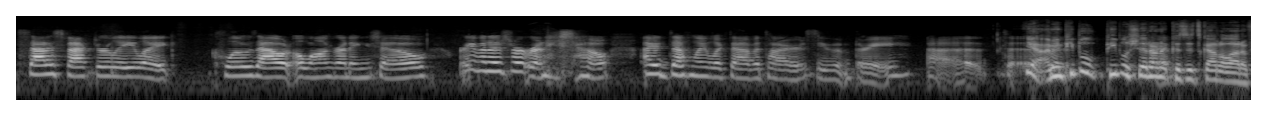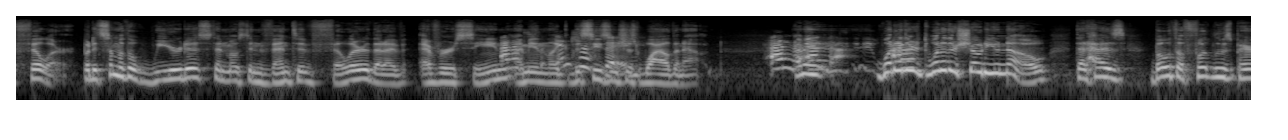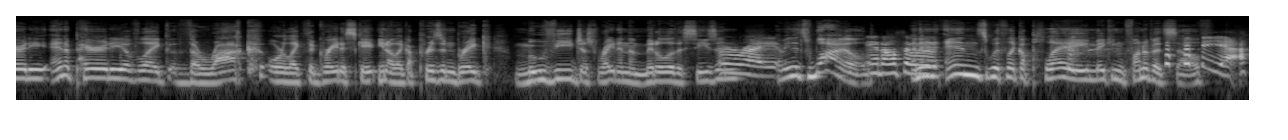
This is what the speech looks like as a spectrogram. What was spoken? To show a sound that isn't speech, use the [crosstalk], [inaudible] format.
satisfactorily like close out a long running show or even a short running [laughs] show, I would definitely look to Avatar season three. Uh, to, Yeah, I mean people people shit on it because it's got a lot of filler, but it's some of the weirdest and most inventive filler that I've ever seen. And I mean, like this season's just interesting. wilding out. And I mean, and what I other would- what other show do you know that has both a Footloose parody and a parody of like The Rock or like The Great Escape? You know, like a Prison Break movie just right in the middle of the season. Right. I mean, it's wild. And also and then it ends with like a play [laughs] making fun of itself. [laughs] yeah,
